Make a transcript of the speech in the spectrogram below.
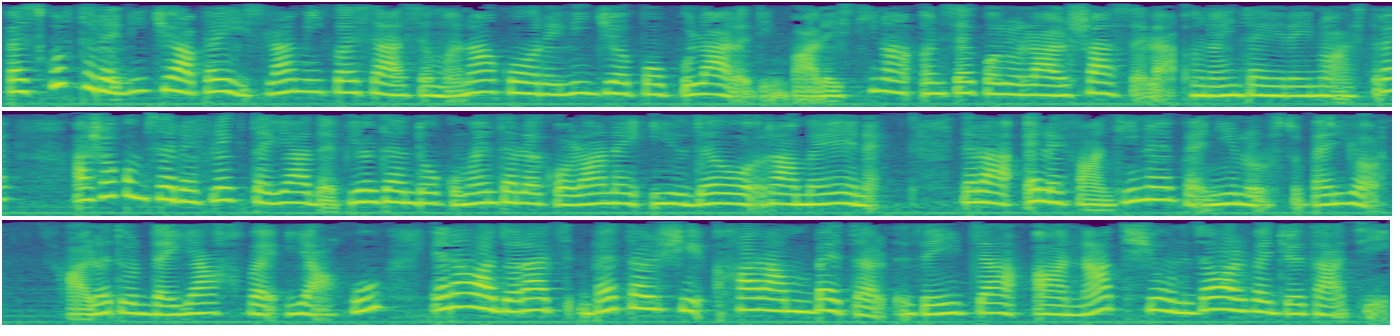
Pe scurt, religia preislamică se asemăna cu o religie populară din Palestina în secolul al VI-lea, înaintea erei noastre, așa cum se reflectă ea de pildă în documentele coloanei iudeo-rameene, de la Elefantine pe Nilul Superior. Alături de Yahve Yahu erau adorați Betel și Haram Betel, zeița Anat și un zeu al vegetației.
